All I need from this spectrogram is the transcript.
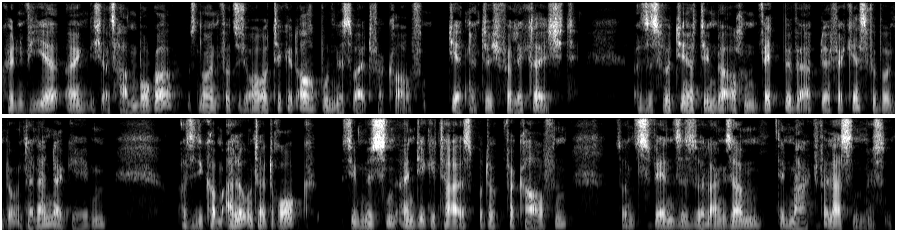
können wir eigentlich als Hamburger das 49-Euro-Ticket auch bundesweit verkaufen. Die hat natürlich völlig recht. Also es wird je nachdem da auch einen Wettbewerb der Verkehrsverbünde untereinander geben. Also die kommen alle unter Druck. Sie müssen ein digitales Produkt verkaufen, sonst werden sie so langsam den Markt verlassen müssen.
